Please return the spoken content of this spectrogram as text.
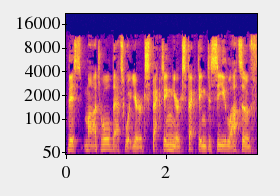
this module, that's what you're expecting. You're expecting to see lots of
